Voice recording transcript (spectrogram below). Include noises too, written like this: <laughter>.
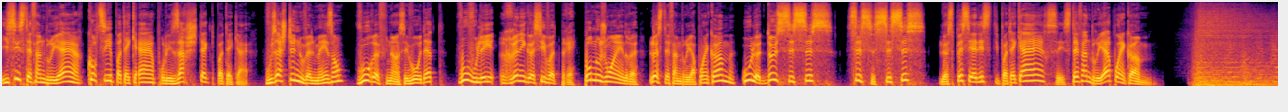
Ici Stéphane Bruyère, courtier hypothécaire pour les architectes hypothécaires. Vous achetez une nouvelle maison, vous refinancez vos dettes, vous voulez renégocier votre prêt. Pour nous joindre, le stéphanebruyère.com ou le 266 6666. Le spécialiste hypothécaire, c'est stéphanebruyère.com.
